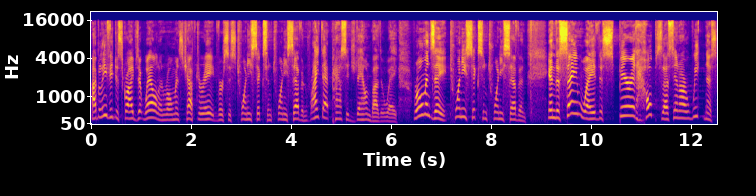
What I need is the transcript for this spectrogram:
I believe he describes it well in Romans chapter 8, verses 26 and 27. Write that passage down, by the way. Romans 8, 26 and 27. In the same way, the Spirit helps us in our weakness.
